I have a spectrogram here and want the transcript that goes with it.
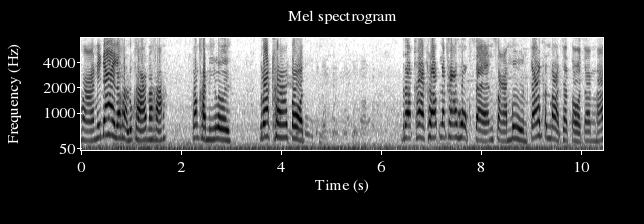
หาไม่ได้แล้วค่ะ ลูกค้านะคะ ต้องคันนี้เลย ราคาต่อราครับราคาครับ ราคาหกแสนสามหมื่นเก้าพันบาทค่ะต่อจังนะ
